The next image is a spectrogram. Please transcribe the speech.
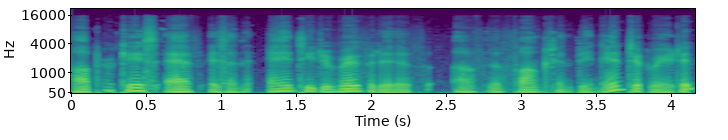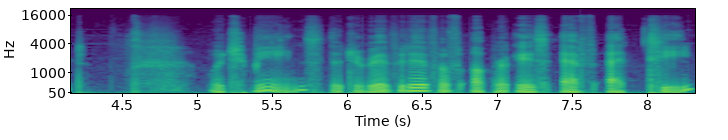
Uppercase f is an antiderivative of the function being integrated, which means the derivative of uppercase f at t,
